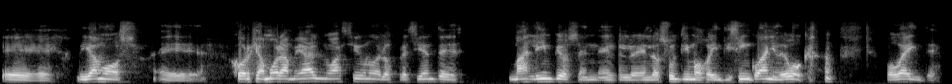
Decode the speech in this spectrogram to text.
eh, digamos, eh, Jorge Amora Meal no ha sido uno de los presidentes más limpios en los últimos 25 años de Boca, o 20.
